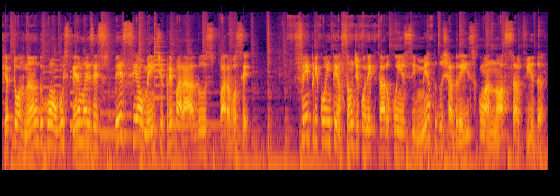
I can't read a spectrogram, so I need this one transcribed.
retornando com alguns temas especialmente preparados para você. Sempre com a intenção de conectar o conhecimento do xadrez com a nossa vida.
